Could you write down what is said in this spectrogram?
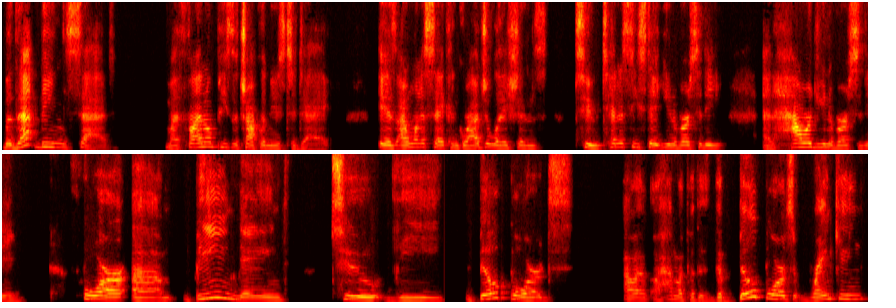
But that being said, my final piece of chocolate news today is I want to say congratulations to Tennessee State University and Howard University for um, being named to the billboards. Uh, how do I put this? The billboards ranking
